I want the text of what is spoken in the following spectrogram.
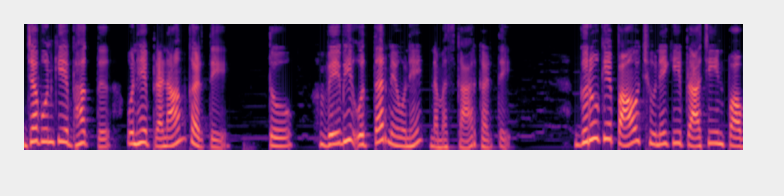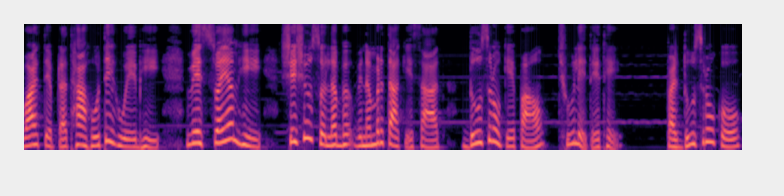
जब उनके भक्त उन्हें प्रणाम करते तो वे भी उत्तर में उन्हें नमस्कार करते। गुरु के पाँव छूने की प्राचीन पौवार्त्य प्रथा होते हुए भी वे स्वयं ही शिशु सुलभ विनम्रता के साथ दूसरों के पाँव छू लेते थे, पर दूसरों को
